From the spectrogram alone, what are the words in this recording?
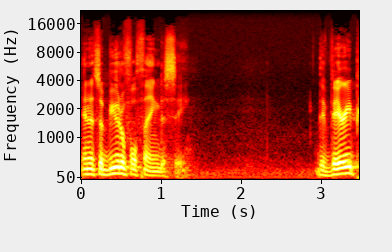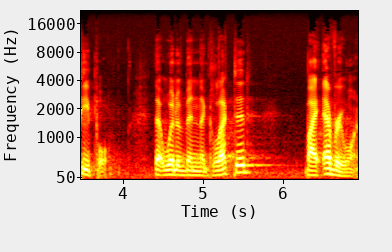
And it's a beautiful thing to see. The very people that would have been neglected by everyone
